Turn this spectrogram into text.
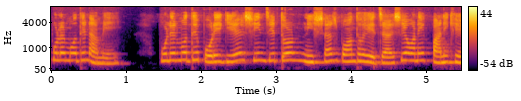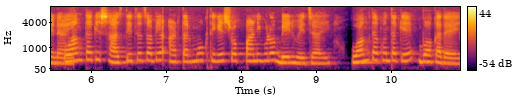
পুলের মধ্যে নামে। পুলের মধ্যে পড়ে গিয়ে সিনজির তোর নিঃশ্বাস বন্ধ হয়ে যায়, সে অনেক পানি খেয়ে নেয়। ওয়াং তাকে শ্বাস দিতে যাবে আর তার মুখ থেকে সব পানিগুলো বের হয়ে যায়। ওয়াং তখন তাকে বকা দেয়।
